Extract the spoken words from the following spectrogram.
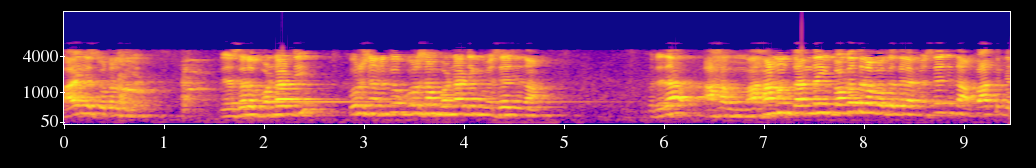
வாயில சொல்கிறது இல்லை பேசுற பொண்டாட்டி புருஷனுக்கு புருஷன் பொண்டாட்டிக்கு மெசேஜ் தான். புரியுதா? அஹ மகனும் தந்தையும் பக்கத்துல பக்கத்துல மெசேஜ் தான். பார்த்துக்க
